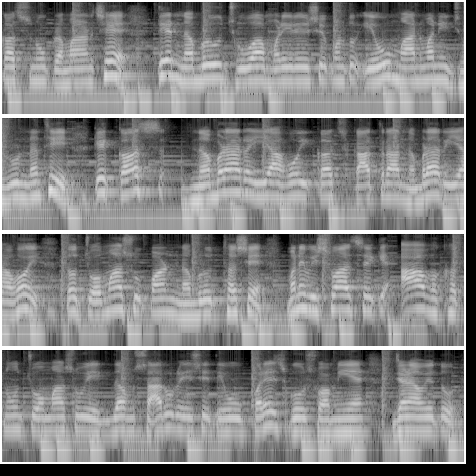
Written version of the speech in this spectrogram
કચ્છનું પ્રમાણ છે તે નબળું જોવા મળી રહ્યું છે. પરંતુ એવું માનવાની જરૂર નથી કે કચ્છ નબળા રહ્યા હોય, કચ્છ કાતરા નબળા રહ્યા હોય તો ચોમાસું પણ નબળું થશે. મને વિશ્વાસ છે કે આ વખતનું ચોમાસું એકદમ સારું રહેશે તેવું પરેશ ગોસ્વામીએ જણાવ્યું હતું.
